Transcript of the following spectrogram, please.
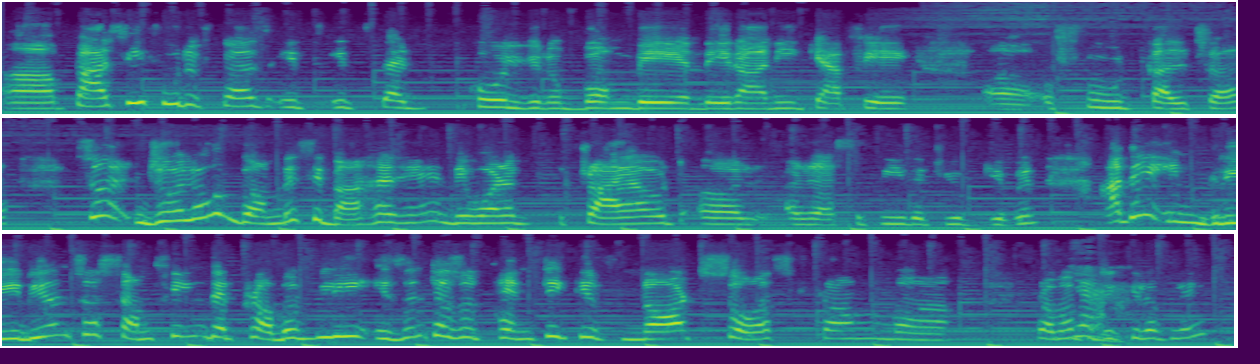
uh, Parsi food, of course, it's it's that whole you know Bombay and the Irani cafe uh, food culture. So जो लोग Bombay से बाहर हैं, they want to try out a, a recipe that you've given. Are there ingredients or something that probably isn't as authentic if not sourced from uh, from a Yeah. particular place?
